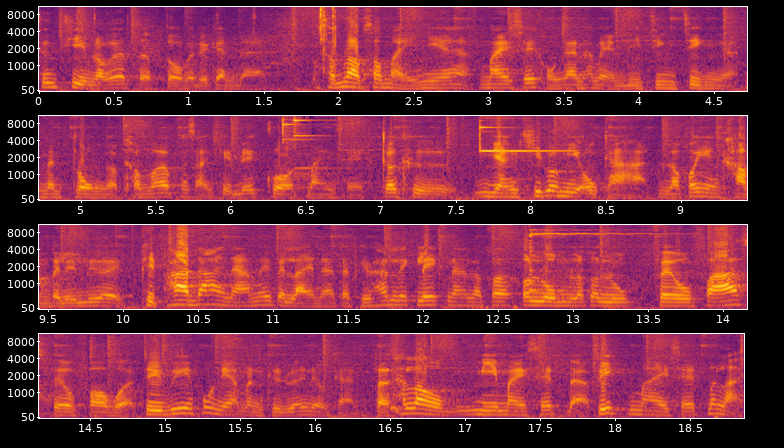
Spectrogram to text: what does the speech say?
ซึ่งทีมเราก็จะเติบโตไปด้วยกันได้สำหรับสมัยนี้ mindset ของการทำแอนดีจริงๆอะมันตรงกับคำว่าภาษาอังกฤษเรียก growth mindset ก็คือยังคิดว่ามีโอกาส เราก็ยังทำไปเรื่อยๆ ผิดพลาดได้นะไม่เป็นไรนะแต่ผิดพลาดเล็กๆนะแล้วก็ก็ล้มแล้วก็ลุก fail fast fail forward ซีรีส์พวกเนี้ยมันคือเรื่องเดียวกัน แต่ถ้าเรามี mindset แบบ fix mindset เมื่อไหร่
